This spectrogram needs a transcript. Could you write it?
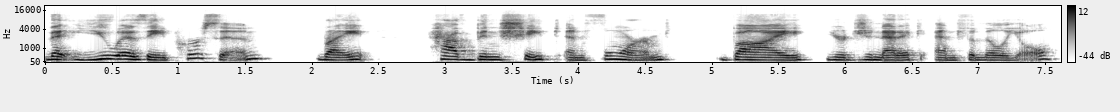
that you as a person, right, have been shaped and formed by your genetic and familial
